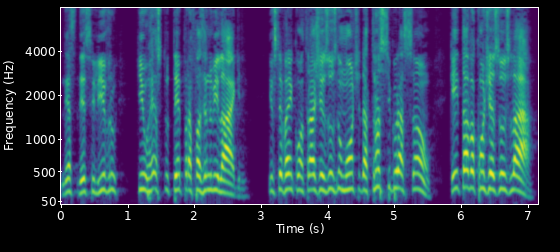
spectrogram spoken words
nesse, nesse livro, que o resto do tempo era fazendo milagre. E você vai encontrar Jesus no Monte da Transfiguração. Quem estava com Jesus lá?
